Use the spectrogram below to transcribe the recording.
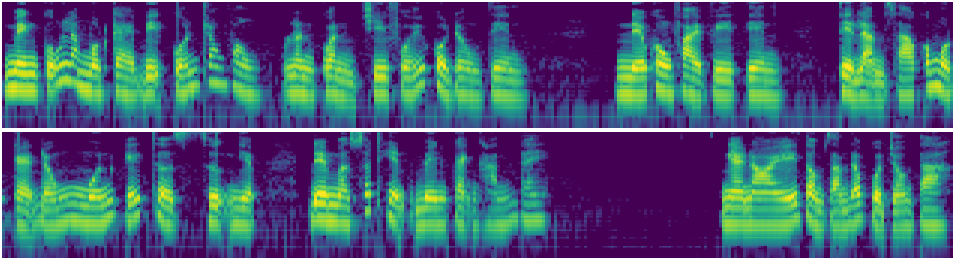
mình cũng là một kẻ bị cuốn trong vòng lần quẩn chi phối của đồng tiền. Nếu không phải vì tiền, thì làm sao có một kẻ đống muốn kế thừa sự nghiệp để mà xuất hiện bên cạnh hắn đây? Nghe nói tổng giám đốc của chúng ta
